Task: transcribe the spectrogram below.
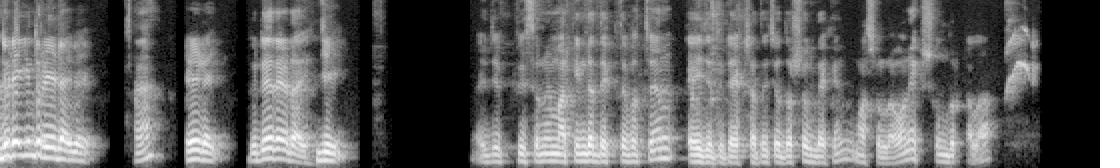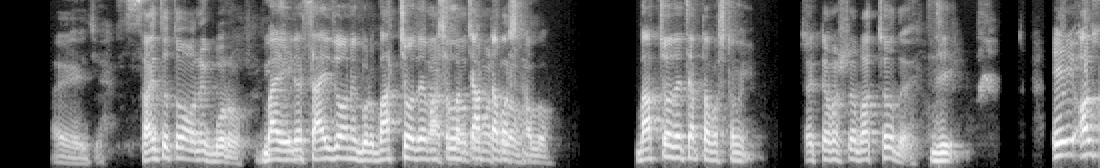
দুইটাই কিন্তু রেড আই ভাই। হ্যাঁ? রেড আই দুইটাই রেড আই জি। এই যে পিছনের মার্কিংটা দেখতে পাচ্ছেন এই যে দুটো একসাথে দর্শক দেখেন মাশাআল্লাহ অনেক সুন্দর কালার এই যে সাইজ তো অনেক বড়। ভাই এটা সাইজও অনেক বড়। বাচ্চাও দেয় মাসাল্লাহ চারটা মাশাআল্লাহ পাঁচটা। ভালো। বাচ্চাও দেয় চারটা পাঁচটা ভাই। চারটা পাঁচটা বাচ্চাও দেয়? জি। এই অল্প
